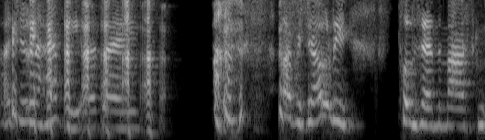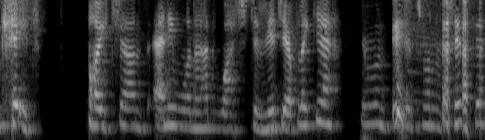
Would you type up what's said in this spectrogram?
I'd do it in a heartbeat I was like I'd be totally pulling down the mask in case by chance anyone had watched the video. I'm like, yeah, everyone, want to tip you.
